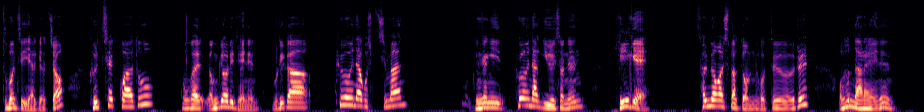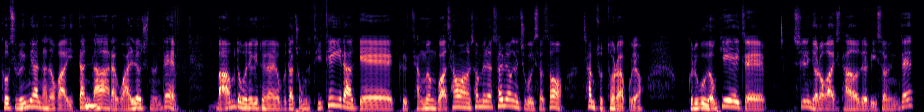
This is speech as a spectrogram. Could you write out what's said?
두 번째 이야기였죠. 그 책과도 뭔가 연결이 되는 우리가 표현하고 싶지만 굉장히 표현하기 위해서는 길게 설명할 수밖에 없는 것들을 어떤 나라에는 그것을 의미한 단어가 있단다라고 알려주는데 마음도 번역이 되나요보다 조금 더 디테일하게 그 장면과 상황을 설명- 설명해주고 있어서 참 좋더라고요. 그리고 여기에 이제 실린 여러 가지 단어들이 있었는데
